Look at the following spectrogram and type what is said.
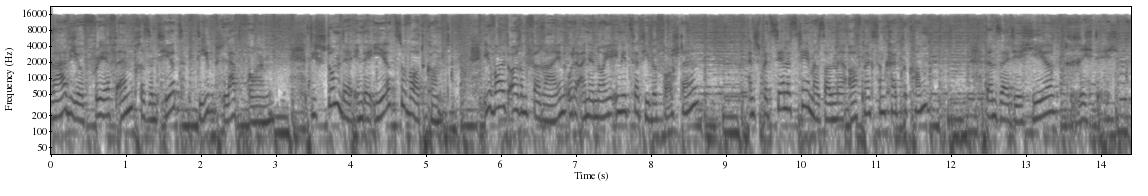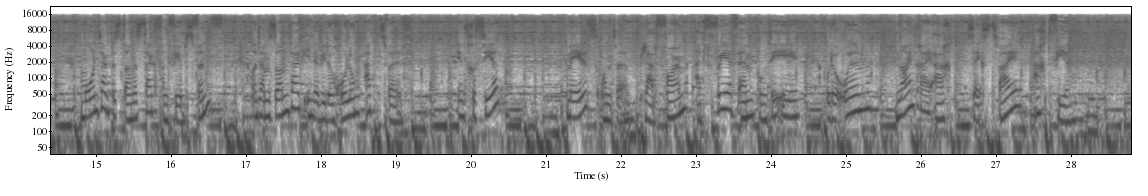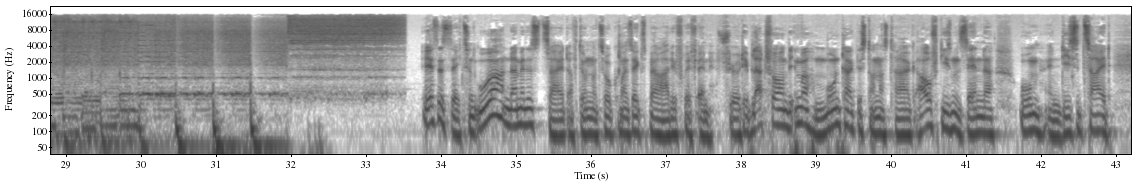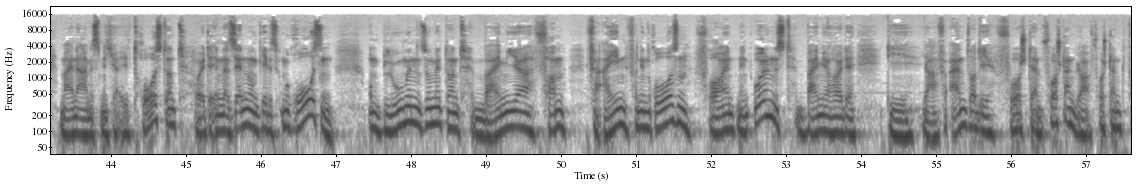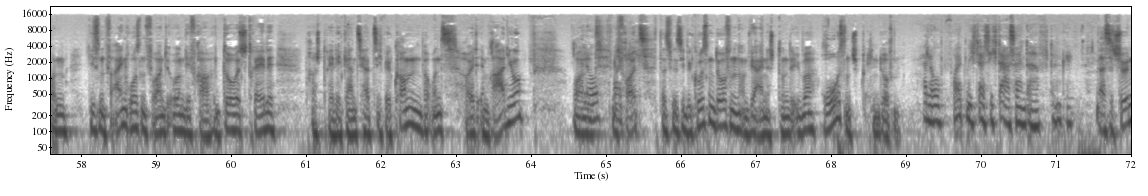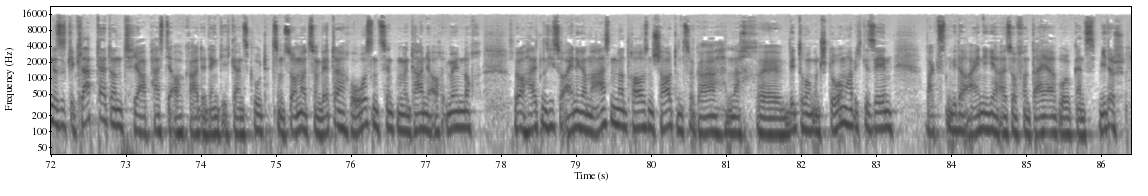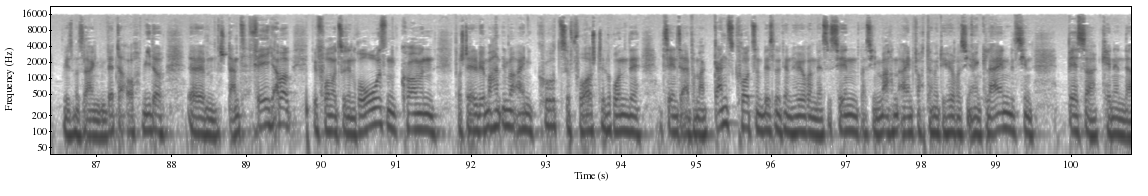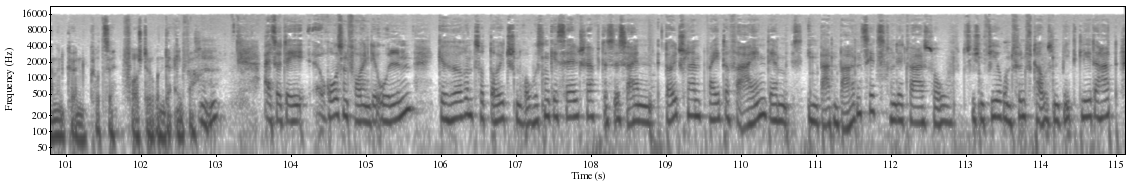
Radio Free FM präsentiert die Plattform. Die Stunde, in der ihr zu Wort kommt. Ihr wollt euren Verein oder eine neue Initiative vorstellen? Ein spezielles Thema soll mehr Aufmerksamkeit bekommen? Dann seid ihr hier richtig. Montag bis Donnerstag von 4 bis 5 und am Sonntag in der Wiederholung ab 12. Interessiert? Mails unter plattform at freefm.de oder Ulm 938 6284. Es ist 16 Uhr und damit ist Zeit auf der 102,6 bei Radio Free FM für die Plattform, wie immer Montag bis Donnerstag auf diesem Sender um in diese Zeit. Mein Name ist Michael Trost und heute in der Sendung geht es um Rosen, um Blumen somit und bei mir vom Verein von den Rosenfreunden in Ulm ist bei mir heute die ja verantwortliche Vorstand, Vorstand, ja Vorstand von diesem Verein Rosenfreunde Ulm, die Frau Doris Strehle. Frau Strehle, ganz herzlich willkommen bei uns heute im Radio. Und Hallo, mich freut, dass wir Sie begrüßen dürfen und wir eine Stunde über Rosen sprechen dürfen. Hallo, freut mich, dass ich da sein darf. Danke. Das ist schön, dass es geklappt hat und ja, passt ja auch gerade, denke ich, ganz gut zum Sommer, zum Wetter. Rosen sind momentan ja auch immerhin noch, ja, halten sich so einigermaßen, wenn man draußen schaut und sogar nach äh, Witterung und Sturm, habe ich gesehen, wachsen wieder einige. Also von daher wohl ganz wieder, wie soll man sagen, dem Wetter auch wieder ähm, standfähig. Aber bevor wir zu den Rosen kommen, Frau Stell, wir machen immer eine kurze Vorstellrunde. Erzählen Sie einfach mal ganz kurz ein bisschen den Hörern, wer Sie sind, was Sie machen, einfach damit die Hörer Sie ein klein bisschen besser kennenlernen können. Kurze Vorstellrunde einfach. Mhm. Also die Rosenfreunde Ulm gehören zur Deutschen Rosengesellschaft. Das ist ein deutschlandweiter Verein, der in Baden-Baden sitzt und etwa so zwischen 4.000 und 5.000 Mitglieder hat.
